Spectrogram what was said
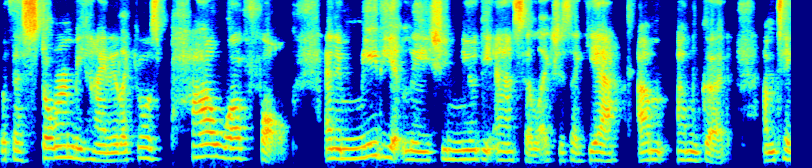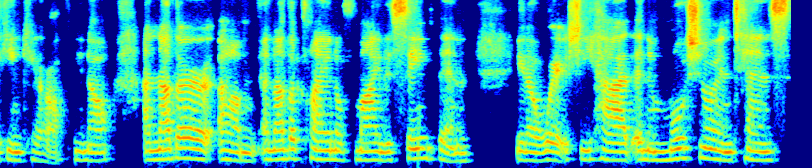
with a storm behind it. Like it was powerful. And immediately she knew the answer. Like she's like yeah i'm i'm good. I'm taken care of you know. Another um another client of mine the same thing you know, where she had an emotional, intense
